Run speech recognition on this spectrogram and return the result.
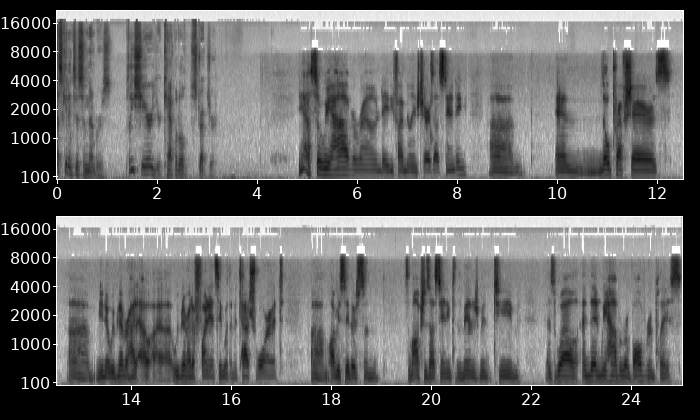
Let's get into some numbers. Please share your capital structure. Yeah, so we have around 85 million shares outstanding, um, and no pref shares. Um, you know, we've never had uh, we've never had a financing with an attached warrant. Um, obviously, there's some some options outstanding to the management team as well, and then we have a revolver in place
